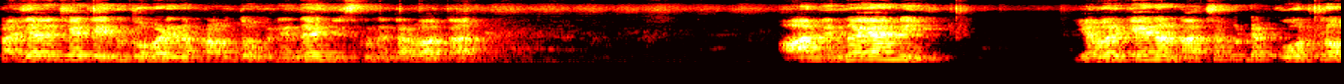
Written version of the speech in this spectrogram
ప్రజల చేత ఎన్నుకోబడిన ప్రభుత్వం ఒక నిర్ణయం తీసుకున్న తర్వాత ఆ నిర్ణయాన్ని ఎవరికైనా నచ్చకుంటే కోర్టులో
